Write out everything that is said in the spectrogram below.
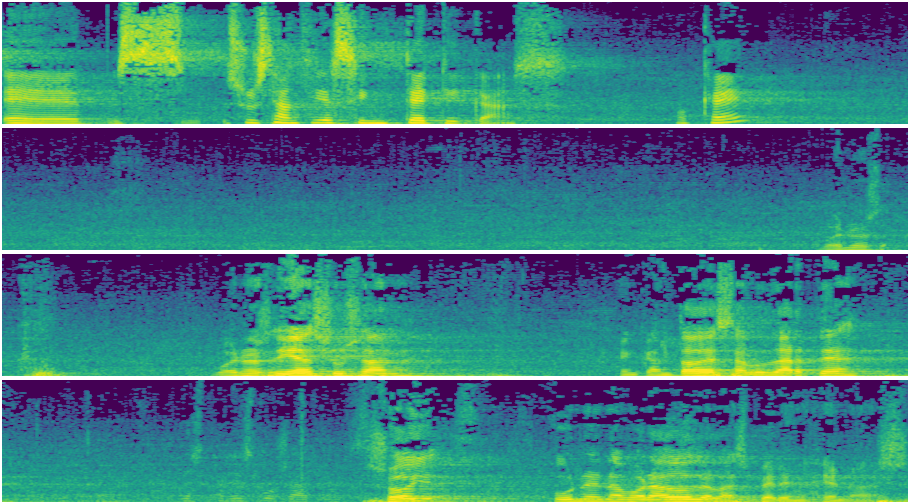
eh, sustancias sintéticas. ¿Ok? Buenos, buenos días, Susan. Encantado de saludarte. Soy un enamorado de las berenjenas.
